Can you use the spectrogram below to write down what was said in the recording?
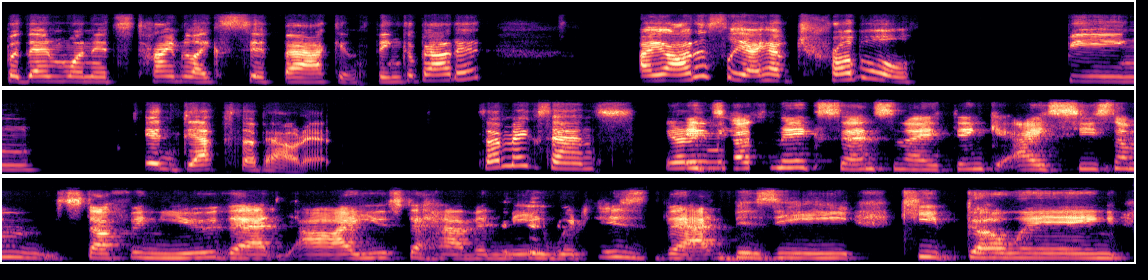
but then when it's time to like sit back and think about it i honestly i have trouble being in depth about it does that make sense? You know it I mean? does make sense. And I think I see some stuff in you that I used to have in me, which is that busy, keep going,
